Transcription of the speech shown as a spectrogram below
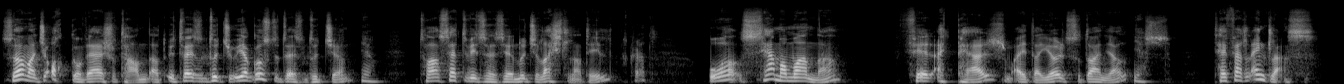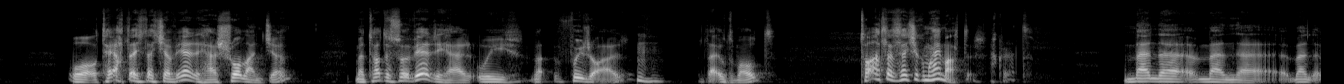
sövan till okkon var så tant att i 2020, i augusti 2020, ja ta sett vi så ser nudge lastla til. Akkurat. Og samme manna fer et par som eita Jørgs og Daniel. Yes. De fer til Englands. Og de at det ikke være her så langt, men ta det så være her i fyra år, mm -hmm. det er utomot, ta at det ikke kom hjem etter. Akkurat. Men, men, men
